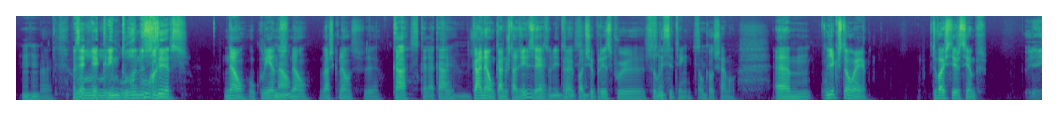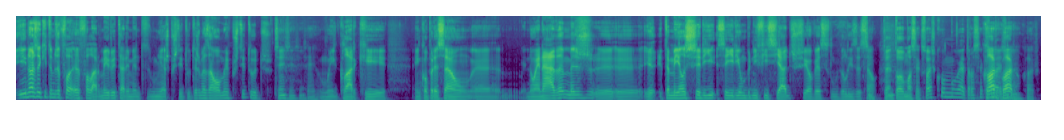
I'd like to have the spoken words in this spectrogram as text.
Uhum. é? Mas é, é crime tu recorreres. Não, o cliente Não? não. Acho que não. Se- Cá, se calhar cá. sim. Cá não, cá nos Estados Unidos é. Estados Unidos Eh, é, Pode sim. ser preso por eh, soliciting, que é o Sim. que eles chamam. Ahm, e a questão é: tu vais ter sempre. E nós aqui estamos a, fa- a falar maioritariamente de mulheres prostitutas, mas há homens prostitutos. Sim, sim, sim. Sim, Claro que em comparação eh, não é nada, mas eh, eh, eu- também eles sari- sairiam beneficiados se houvesse legalização. Sim, Tanto homossexuais como heterossexuais. Claro, claro, não é? claro.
